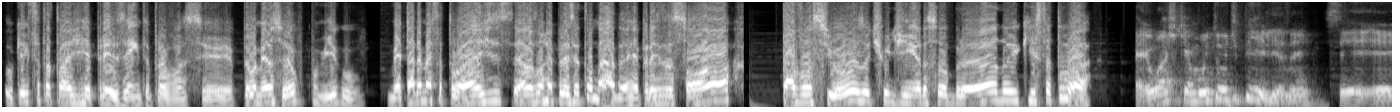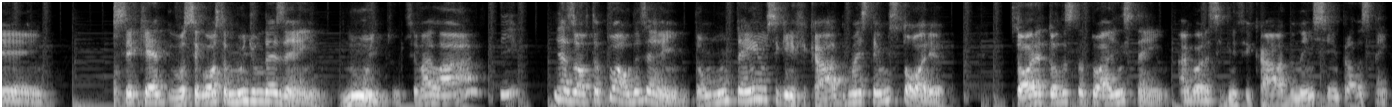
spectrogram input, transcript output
o que essa tatuagem representa pra você? Pelo menos eu comigo, metade das minhas tatuagens, elas não representam nada. Representa só tava ocioso, tinha um dinheiro sobrando e quis tatuar. É, eu acho que é muito de pilha, né? Você, é, você quer, você gosta muito de um desenho, muito. Você vai lá e resolve tatuar o desenho. Então não tem um significado, mas tem uma história. História todas as tatuagens têm. Agora significado nem sempre elas têm.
